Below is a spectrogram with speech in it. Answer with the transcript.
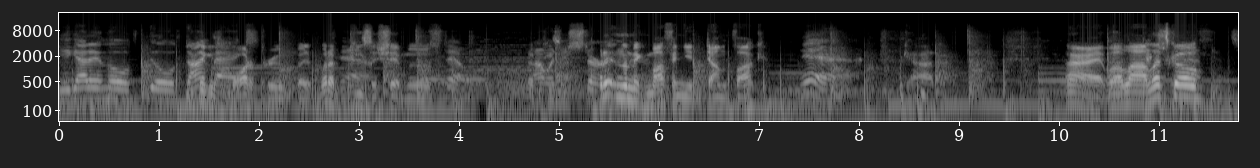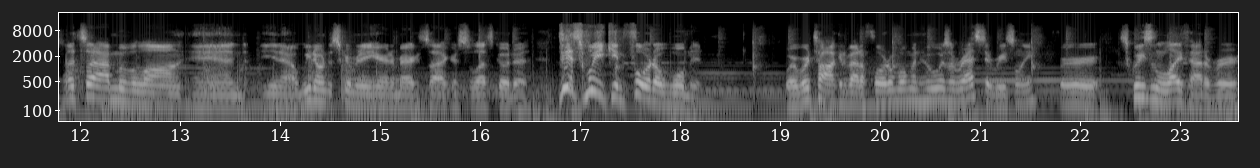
You got it in little little I dime think it's waterproof, but what a Yeah. piece of shit move. Still, not when you stir. Put it in the McMuffin, you dumb fuck. Yeah. God. All right, well, uh, let's go. Let's uh, move along, and you know we don't discriminate here in American Slacker, so let's go to this week in Florida woman, where we're talking about a Florida woman who was arrested recently for squeezing the life out of her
